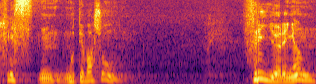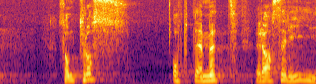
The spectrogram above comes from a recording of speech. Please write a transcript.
kristen motivasjon. Frigjøringen, som tross oppdemmet raseri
